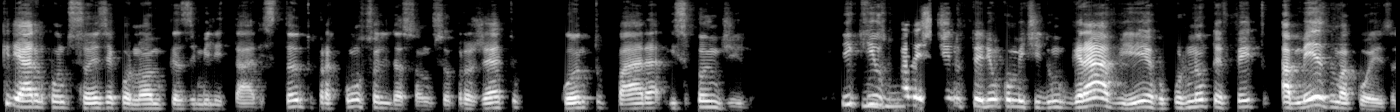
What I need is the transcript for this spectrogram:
criaram condições econômicas e militares, tanto para a consolidação do seu projeto quanto para expandi-lo. E que uhum. os palestinos teriam cometido um grave erro por não ter feito a mesma coisa,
